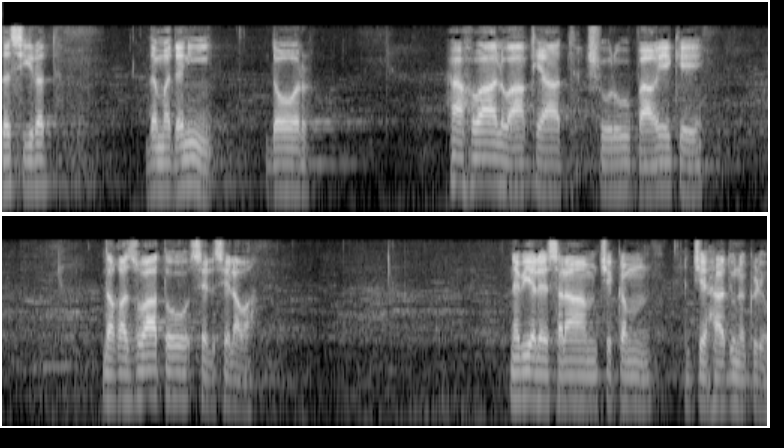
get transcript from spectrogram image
د سیرت د مدنی دور احوال واقعات شروع پاغي کې د غزواتو سلسله وا نبی علیہ السلام چې کوم جهادونه کړیو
